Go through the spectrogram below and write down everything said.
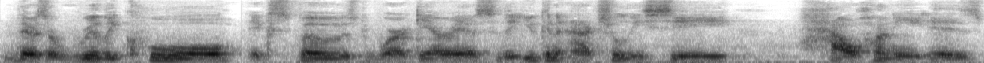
There's a really cool exposed work area so that you can actually see how honey is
